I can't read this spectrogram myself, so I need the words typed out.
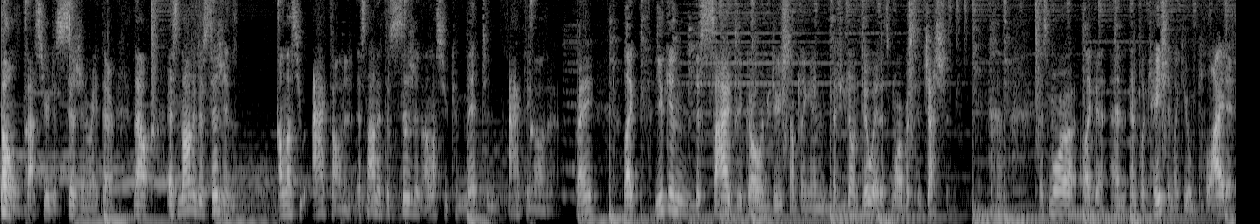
Boom, that's your decision right there. Now, it's not a decision unless you act on it. It's not a decision unless you commit to acting on it right? Like you can decide to go and do something, and if you don't do it, it's more of a suggestion. it's more like a, an implication, like you implied it,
